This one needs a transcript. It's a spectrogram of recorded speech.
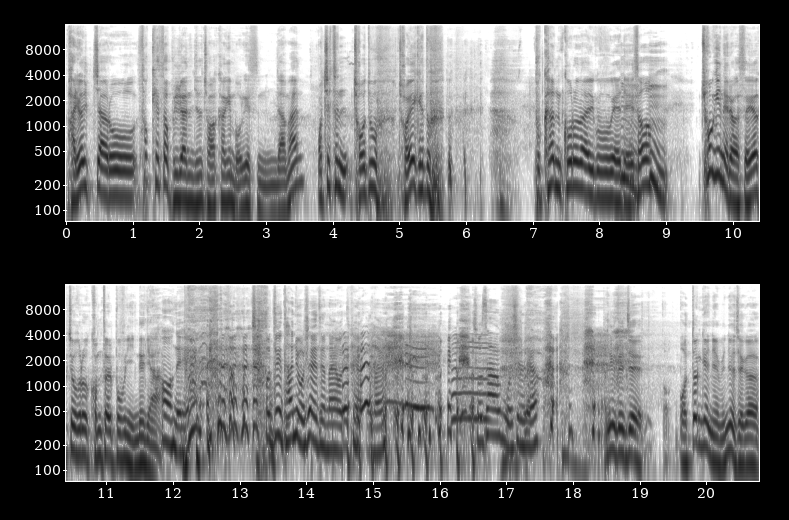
발열자로 속해서 분류하는지는 정확하게 모르겠습니다만 어쨌든 저도 저에게도 북한 코로나19에 대해서 음. 총이 내려왔어요. 의학적으로 검토할 부분이 있느냐. 어, 네. 어떻게 다녀오셔야 되나요? 어떻게 해야 되나요? 조사하고 오실래요? 아니, 근데 이제 어떤 게 있냐면요. 제가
